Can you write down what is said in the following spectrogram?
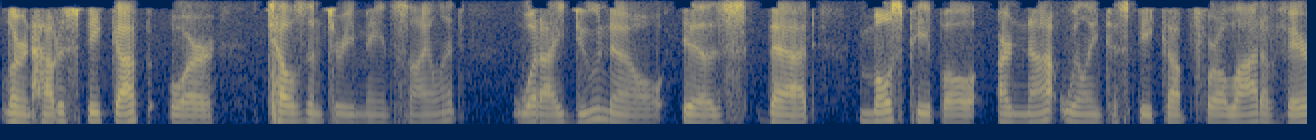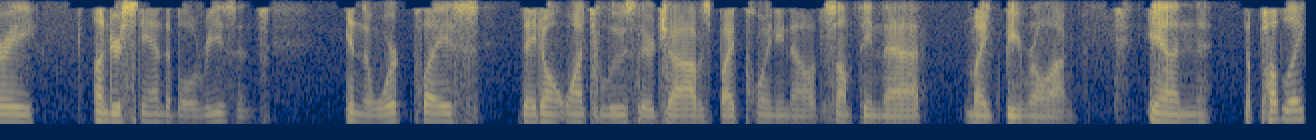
learn how to speak up or tells them to remain silent. What I do know is that most people are not willing to speak up for a lot of very understandable reasons. In the workplace, they don't want to lose their jobs by pointing out something that might be wrong. In the public,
